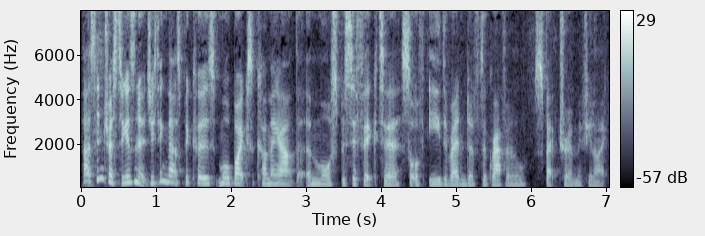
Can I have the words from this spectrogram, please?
that's interesting, isn't it? Do you think that's because more bikes are coming out that are more specific to sort of either end of the gravel spectrum, if you like?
